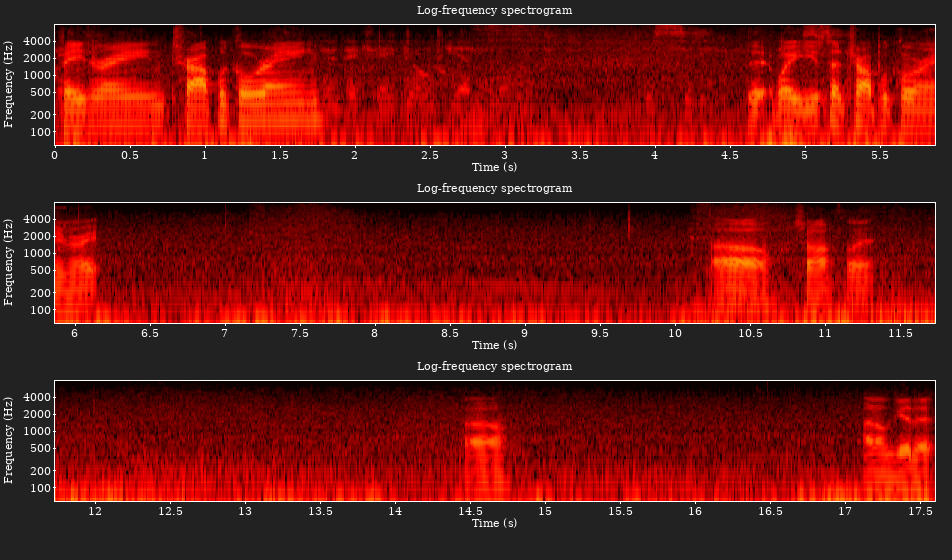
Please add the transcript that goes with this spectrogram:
Phase rain? Tropical rain? even if they don't yet know it, the Wait, you said tropical rain, right? Oh, chocolate? Oh. I don't get it.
